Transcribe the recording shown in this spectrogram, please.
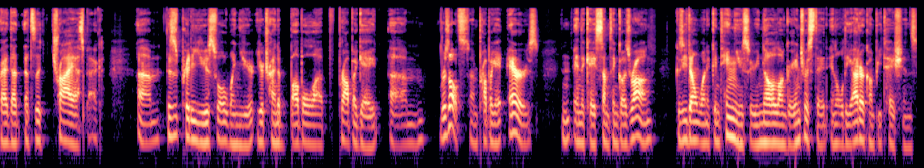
Right, that, that's the try aspect. Um, this is pretty useful when you're, you're trying to bubble up, propagate um, results and propagate errors in, in the case something goes wrong, because you don't want to continue, so you're no longer interested in all the other computations.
